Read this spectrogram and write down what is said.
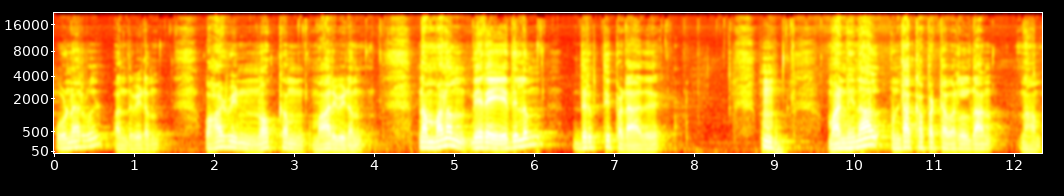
உணர்வு வந்துவிடும். வாழ்வின் நோக்கம் மாறிவிடும். நம் மனம் வேறு எதிலும் திருப்திப்படாது. மண்ணினால் உண்டாக்கப்பட்டவர்கள்தான் நாம்.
